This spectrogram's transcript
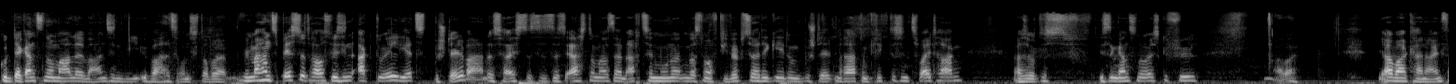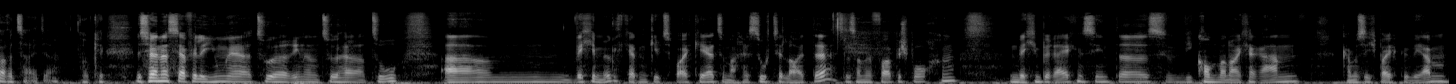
Gut, der ganz normale Wahnsinn wie überall sonst. Aber wir machen das Beste draus. Wir sind aktuell jetzt bestellbar. Das heißt, es ist das erste Mal seit 18 Monaten, dass man auf die Webseite geht und bestellt ein Rad und kriegt es in zwei Tagen. Also das ist ein ganz neues Gefühl. Aber ja, war keine einfache Zeit, ja. Okay. Es hören sehr viele junge Zuhörerinnen und Zuhörer zu. Ähm, welche Möglichkeiten gibt es bei euch, Care zu machen? Sucht ihr Leute? Das haben wir vorbesprochen. In welchen Bereichen sind das? Wie kommt man euch heran? Kann man sich bei euch bewerben?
